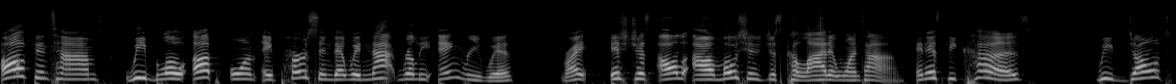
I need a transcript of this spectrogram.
Oftentimes we blow up on a person that we're not really angry with, right? It's just all our emotions just collide at one time. And it's because we don't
